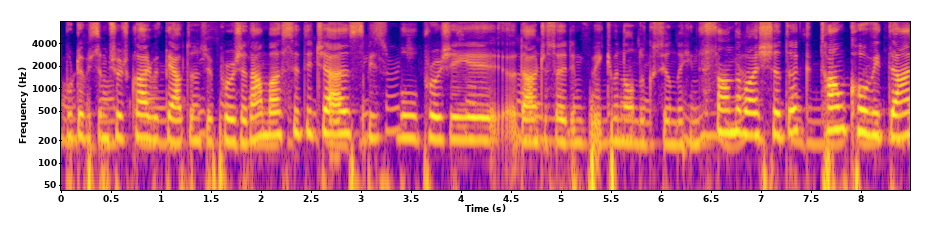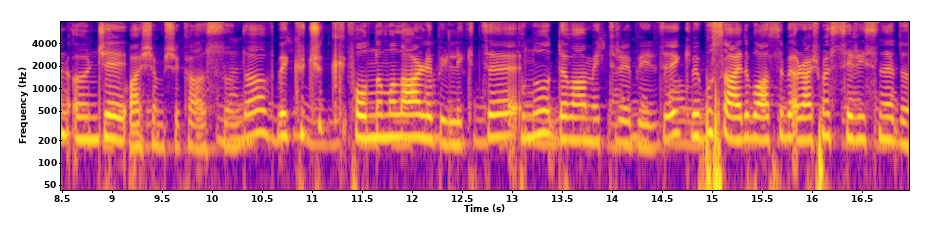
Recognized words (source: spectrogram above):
burada bizim çocuklarla birlikte yaptığımız bir projeden bahsedeceğiz. Biz bu projeyi daha önce söylediğim gibi 2019 yılında Hindistan'da başladık. Tam Covid'den önce başlamıştık aslında ve küçük fonlamalarla birlikte bunu devam ettirebildik ve bu sayede bu aslında bir araştırma serisine dönüştü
